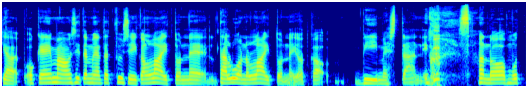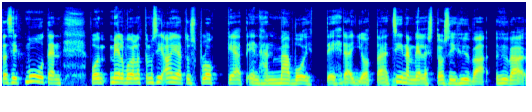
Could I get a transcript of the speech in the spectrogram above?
ja okei, mä oon sitä mieltä, että fysiikan lait on ne, tai luonnon lait on ne, jotka viimeistään niin kuin sanoo, mutta sitten muuten voi, meillä voi olla tämmöisiä ajatusblokkeja, että enhän mä voi tehdä jotain. Et siinä mielessä tosi hyvä, hyvä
